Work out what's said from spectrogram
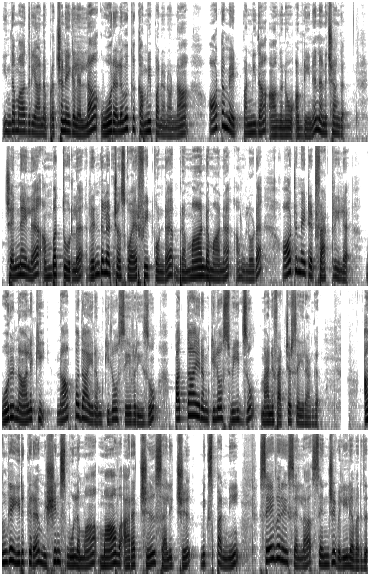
இந்த மாதிரியான பிரச்சனைகள் எல்லாம் ஓரளவுக்கு கம்மி பண்ணணும்னா ஆட்டோமேட் பண்ணி தான் ஆகணும் அப்படின்னு நினச்சாங்க. சென்னையில் அம்பத்தூரில் ரெண்டு லட்சம் ஸ்கொயர் ஃபீட் கொண்ட பிரம்மாண்டமான அவங்களோட ஆட்டோமேட்டட் ஃபேக்ட்ரியில் ஒரு நாளைக்கு நாற்பதாயிரம் கிலோ சேவரிஸும் பத்தாயிரம் கிலோ ஸ்வீட்ஸும் மேனுஃபேக்சர் செய்கிறாங்க அங்கே இருக்கிற மிஷின்ஸ் மூலமாக மாவு அரைச்சி சலிச்சு மிக்ஸ் பண்ணி சேவரிஸ் எல்லாம் செஞ்சு வெளியில் வருது.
